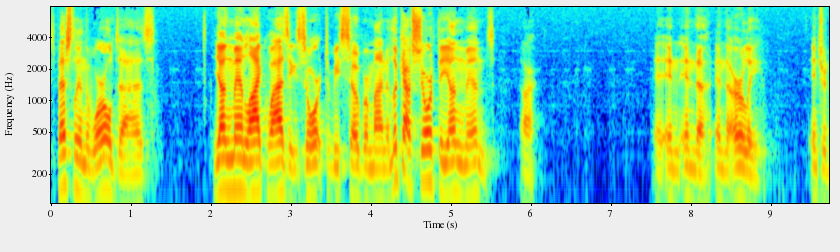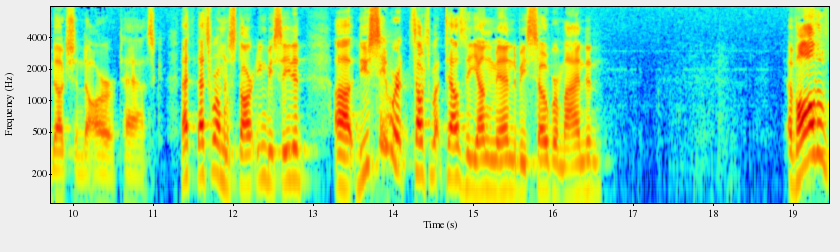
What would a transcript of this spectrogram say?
especially in the world's eyes. Young men likewise exhort to be sober minded. Look how short the young men's are in, in, the, in the early introduction to our task. That, that's where I'm going to start. You can be seated. Uh, do you see where it talks about tells the young men to be sober minded? Of all the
